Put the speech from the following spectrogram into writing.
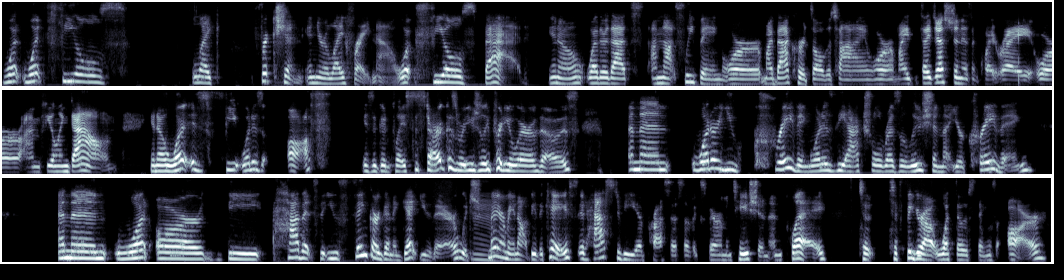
What what feels like friction in your life right now? What feels bad? You know, whether that's I'm not sleeping or my back hurts all the time or my digestion isn't quite right or I'm feeling down. You know, what is fe- what is off is a good place to start because we're usually pretty aware of those. And then what are you craving? What is the actual resolution that you're craving? And then what are the habits that you think are going to get you there, which mm. may or may not be the case. It has to be a process of experimentation and play to to figure out what those things are.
